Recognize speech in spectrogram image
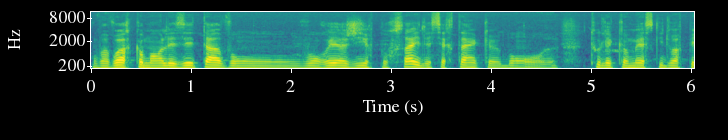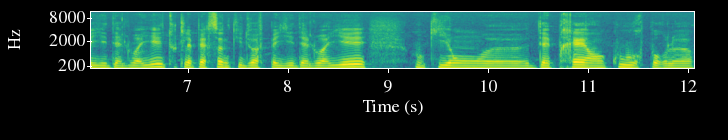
on va voir comment les États vont, réagir pour ça. Il est certain que bon, euh, tous les commerces qui doivent payer des loyers, toutes les personnes qui doivent payer des loyers ou qui ont euh, des prêts en cours pour leurs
